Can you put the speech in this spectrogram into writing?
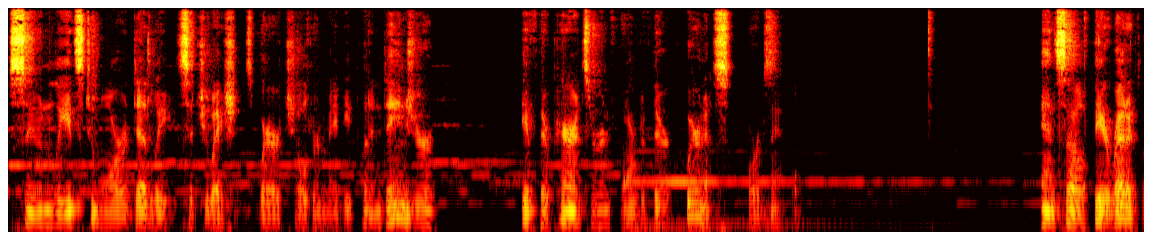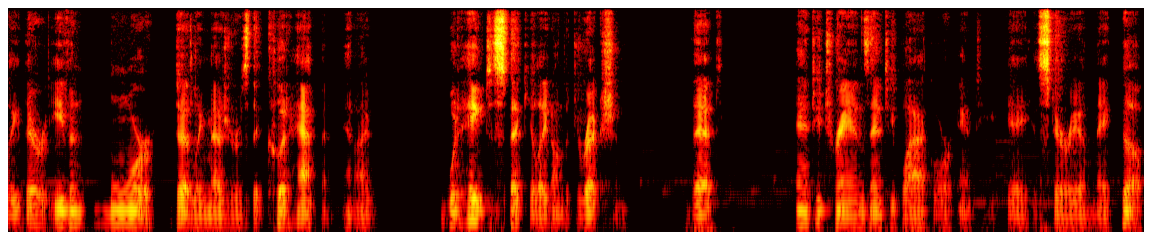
soon leads to more deadly situations where children may be put in danger if their parents are informed of their queerness, for example. And so, theoretically, there are even more deadly measures that could happen, and I would hate to speculate on the direction that anti trans, anti black, or anti gay hysteria may go.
